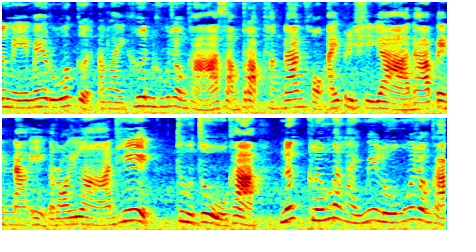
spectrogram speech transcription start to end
รื่องนี้ไม่รู้ว่าเกิดอะไรขึ้น คุณผู้ชมขาสำหรับทางด้านของไอ้ปริชยานะคะเป็นนางเอกร้อยล้านที่ จู่ๆค่ะ นึกคลึ้มอะไรไม่รู้คุณผู้ชมคะ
